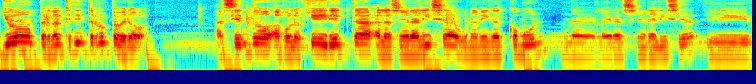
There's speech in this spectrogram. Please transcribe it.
yo, perdón que te interrumpa, pero haciendo apología directa a la señora Alicia, una amiga común, una, la gran señora Alicia, eh,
